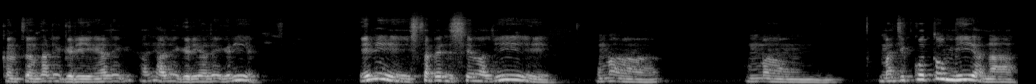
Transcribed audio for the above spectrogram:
cantando Alegria, Alegria, Alegria, ele estabeleceu ali uma, uma, uma dicotomia na,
